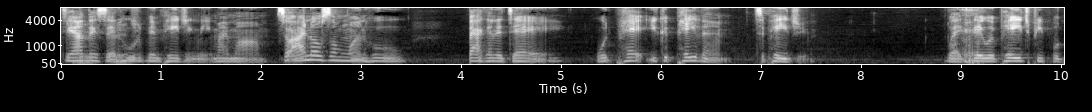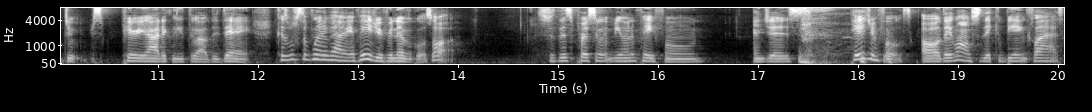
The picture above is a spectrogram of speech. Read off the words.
to Deontay said who would have been paging me? My mom. So I know someone who back in the day would pay you could pay them to page you. Like they would page people do, periodically throughout the day. Because what's the point of having a pager if it never goes off? So this person would be on a payphone and just paging folks all day long so they could be in class.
